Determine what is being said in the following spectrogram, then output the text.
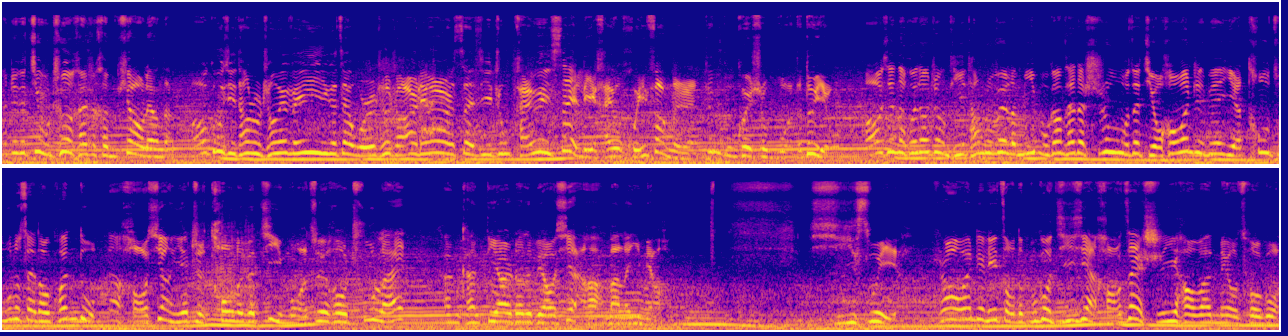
那这个旧车还是很漂亮的。好，恭喜堂主成为唯一一个在《我是车手》2022赛季中排位赛里还有回放的人，真不愧是我的队友。好，现在回到正题，堂主为了弥补刚才的失误，在九号弯这边也偷足了赛道宽度，但好像也只偷了个寂寞。最后出来看看第二段的表现啊，慢了一秒，稀碎呀！十号弯这里走的不够极限，好在十一号弯没有错过。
